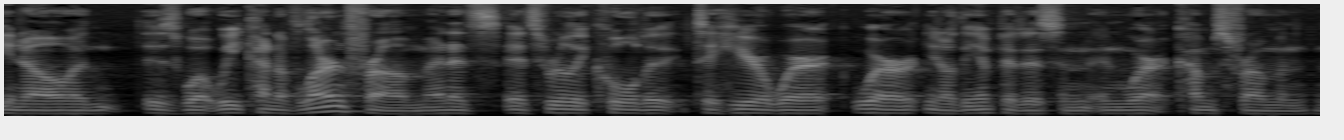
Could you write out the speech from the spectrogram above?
you know, and is what we kind of learn from, and it's it's really cool to to hear where where you know the impetus and, and where it comes from, and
